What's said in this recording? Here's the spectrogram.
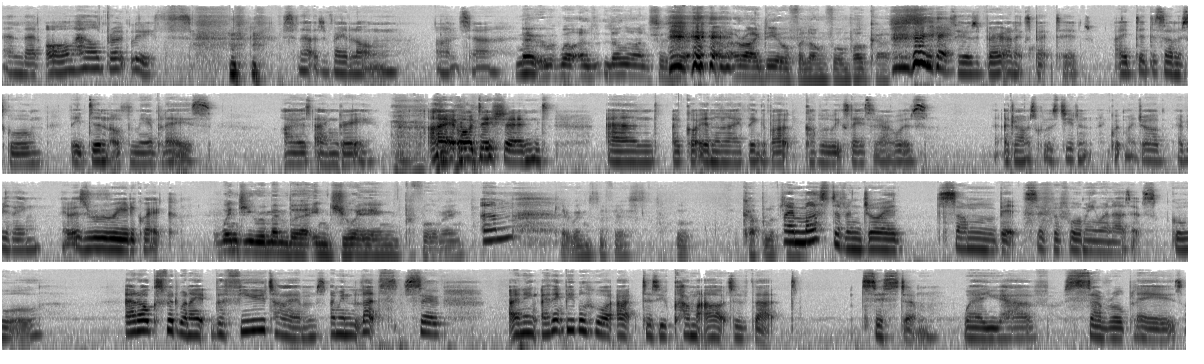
and then all hell broke loose. so that was a very long answer. No, well, long answers are, are ideal for long form podcasts. So it was very unexpected. I did the summer school. They didn't offer me a place. I was angry. I auditioned and I got in, and I think about a couple of weeks later, I was a drama school student. I quit my job, everything. It was really quick. When do you remember enjoying performing? Um, Like, when's the first? Or a couple of I must have enjoyed some bits of performing when I was at school. At Oxford, when I the few times, I mean, let's so, I think I think people who are actors who come out of that system where you have several plays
